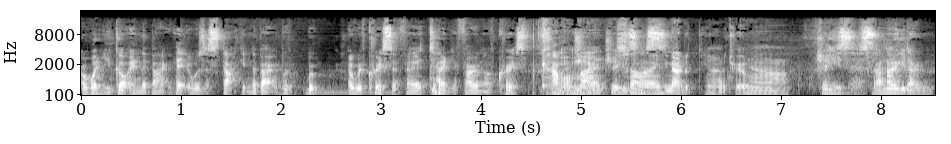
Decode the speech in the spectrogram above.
or when you got in the back that it was a stuck in the back with with, with Chris affair. Turn your phone off, Chris. Come on, mate. Jesus. Sorry. You know the, you know the drill. Jesus, I know you don't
